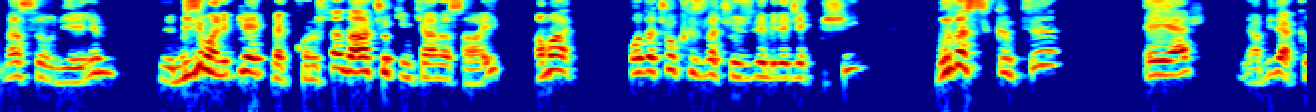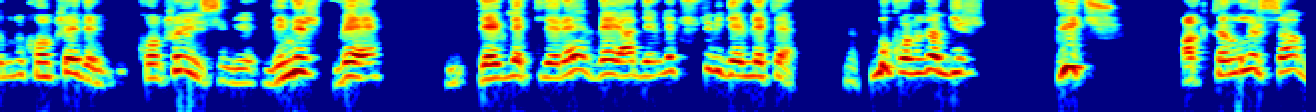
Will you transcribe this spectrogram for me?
nasıl diyelim bizi manipüle etmek konusunda daha çok imkana sahip ama o da çok hızla çözülebilecek bir şey. Burada sıkıntı eğer ya bir dakika bunu kontrol edelim, kontrol edilsin diye denir ve devletlere veya devlet üstü bir devlete bu konuda bir güç aktarılırsa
